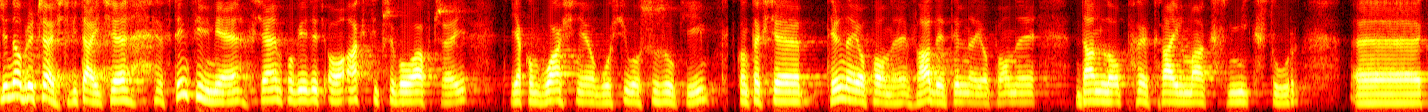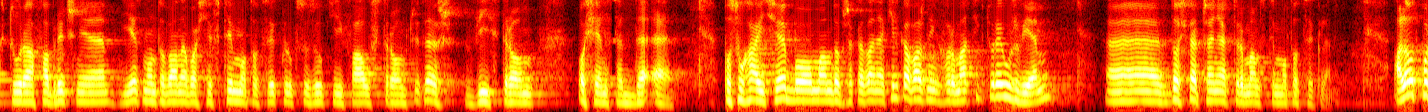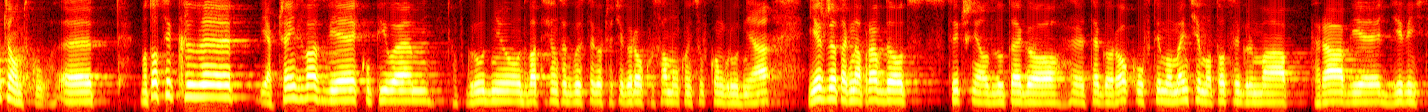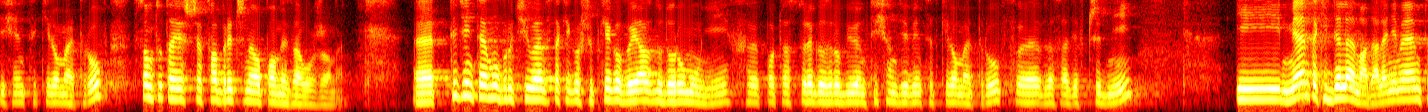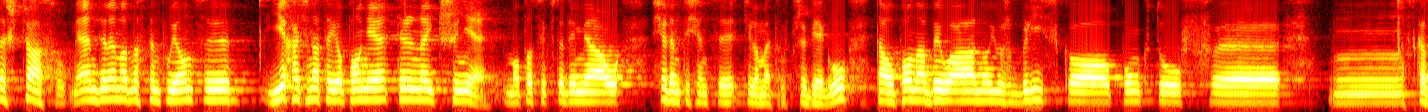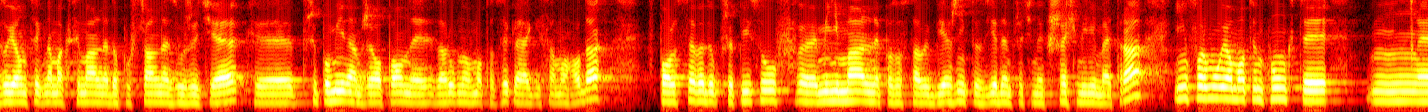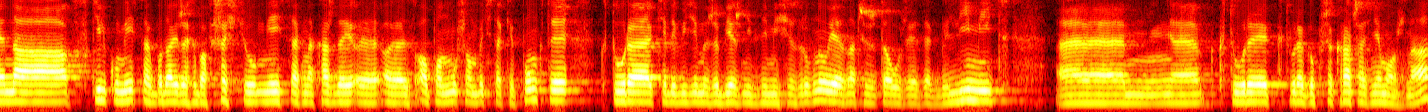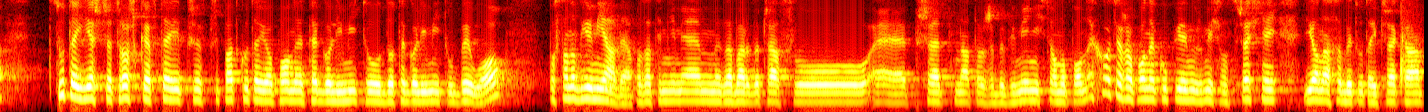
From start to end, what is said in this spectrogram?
Dzień dobry, cześć, witajcie. W tym filmie chciałem powiedzieć o akcji przywoławczej, jaką właśnie ogłosiło Suzuki w kontekście tylnej opony, wady tylnej opony Dunlop Trailmax Mixture, e, która fabrycznie jest montowana właśnie w tym motocyklu w Suzuki V-Strom czy też V-Strom 800DE. Posłuchajcie, bo mam do przekazania kilka ważnych informacji, które już wiem e, z doświadczenia, które mam z tym motocyklem. Ale od początku. E, Motocykl, jak część z Was wie, kupiłem w grudniu 2023 roku, samą końcówką grudnia. Jeżdżę tak naprawdę od stycznia, od lutego e, tego roku. W tym momencie motocykl ma prawie 9000 km. Są tutaj jeszcze fabryczne opony założone. E, Tydzień temu wróciłem z takiego szybkiego wyjazdu do Rumunii, podczas którego zrobiłem 1900 km, e, w zasadzie w 3 dni. I miałem taki dylemat, ale nie miałem też czasu. Miałem dylemat następujący: jechać na tej oponie tylnej czy nie. Motocykl wtedy miał 7000 km przebiegu. Ta opona była no, już blisko punktów e, mm, wskazujących na maksymalne dopuszczalne zużycie. Przypominam, że opony zarówno w motocyklach, jak i samochodach w Polsce według przepisów e, minimalny pozostały bieżnik to jest 1,6 mm. Informują o tym punkty na, w kilku miejscach, bodajże chyba w sześciu miejscach na każdej e, e, z opon muszą być takie punkty, które kiedy widzimy, że bieżnik z nimi się zrównuje, znaczy, że to już jest jakby limit, e, który, którego przekraczać nie można. Tutaj jeszcze troszkę w, tej, w przypadku tej opony tego limitu, do tego limitu było. Postanowiłem jadę, a poza tym nie miałem za bardzo czasu przed na to, żeby wymienić tą oponę, chociaż oponę kupiłem już miesiąc wcześniej i ona sobie tutaj czeka.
